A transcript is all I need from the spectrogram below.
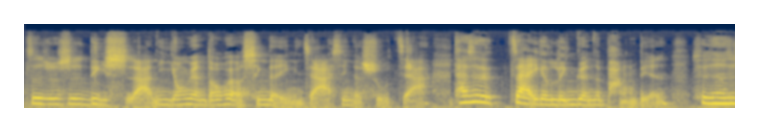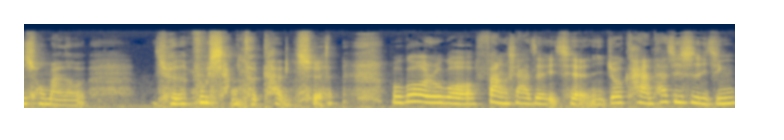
这就是历史啊，你永远都会有新的赢家、新的输家。它是在一个陵园的旁边，所以真的是充满了。觉得不祥的感觉。不过，如果放下这一切，你就看它其实已经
